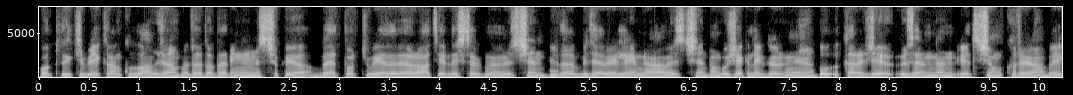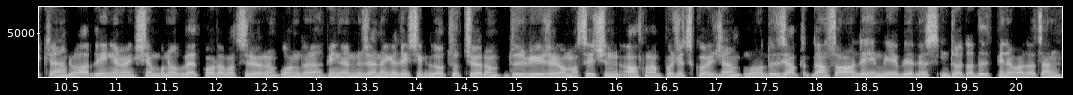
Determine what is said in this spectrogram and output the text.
32 bir ekran kullanacağım. Burada da pinimiz çıkıyor. Breadboard gibi yerlere rahat yerleştirebilmemiz için ya da bir devre lehimlememiz için. Bu şekilde görünüyor. Bu karacı üzerinden iletişim kuruyor bu ekran. Rahat lehimlemek için bunu breadboard'a batırıyorum. Bunu da pinlerin üzerine gelecek şekilde oturtuyorum. Düz bir yüzey olması için altına poşet koyacağım. Bunu düz yaptıktan sonra lehimleyebiliriz. 4 adet pini var zaten.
